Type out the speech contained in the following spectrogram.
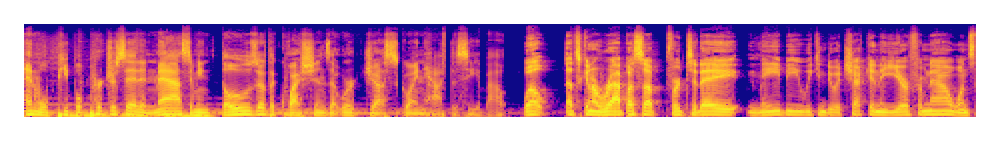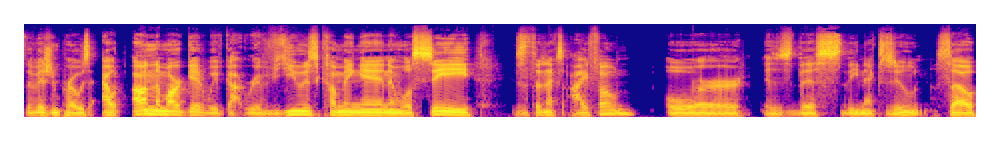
And will people purchase it in mass? I mean, those are the questions that we're just going to have to see about. Well, that's going to wrap us up for today. Maybe we can do a check in a year from now once the Vision Pro is out on the market. We've got reviews coming in, and we'll see is this the next iPhone or is this the next Zune? So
